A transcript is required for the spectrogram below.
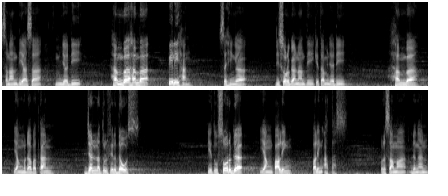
senantiasa menjadi hamba-hamba pilihan sehingga di surga nanti kita menjadi hamba yang mendapatkan jannatul firdaus yaitu sorga yang paling paling atas bersama dengan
